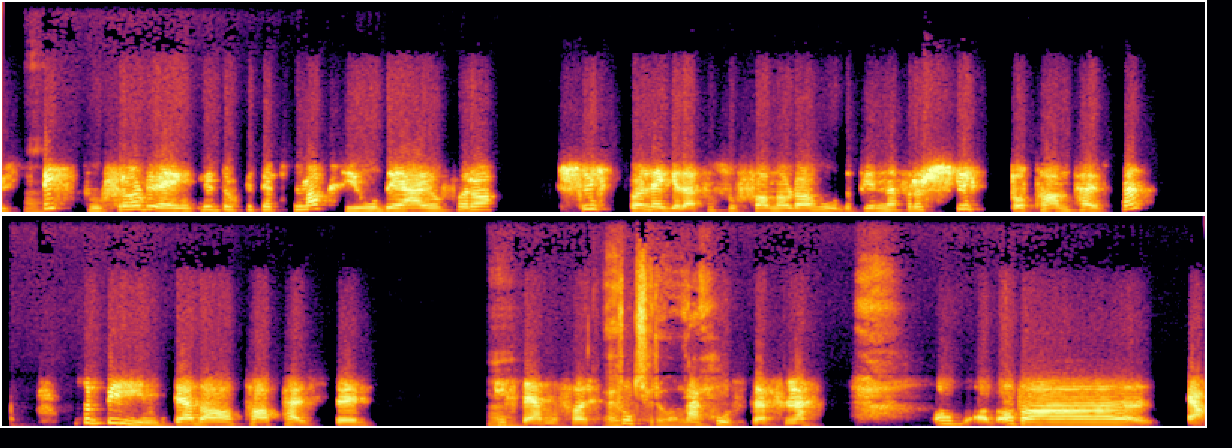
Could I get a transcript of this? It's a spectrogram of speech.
mm. spist? Hvorfor har du egentlig drukket Pepsi Max? Jo, det er jo for å slippe å legge deg på sofaen når du har hodepine, for å slippe å ta en pause. Så begynte jeg da å ta pauser mm. istedenfor. Tok på meg kosetøflene. Og, og, og, da Ja.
